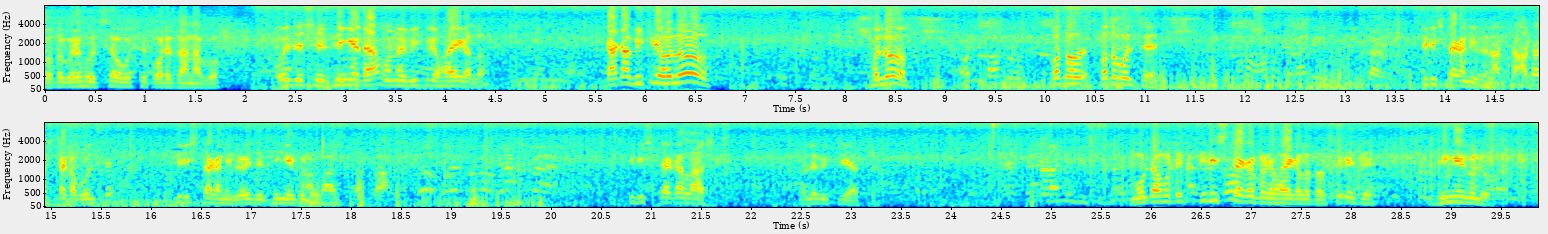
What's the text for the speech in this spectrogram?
কত করে হচ্ছে অবশ্যই পরে জানাব। ওই যে সেই ঝিঙেটা মনে হয় বিক্রি হয়ে গেল। কাকা বিক্রি হলো? হলো? কত কত বলছে? তিরিশ টাকা নেবেন আচ্ছা আঠাশ টাকা বলছে। তিরিশ টাকা নিবে, ওই যে ঝিঙেগুলো। তিরিশ টাকা লাস্ট হলে বিক্রি আছে। মোটামুটি তিরিশ টাকা করে হয়ে গেল দর্শক, এই যে ঝিঙেগুলো।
